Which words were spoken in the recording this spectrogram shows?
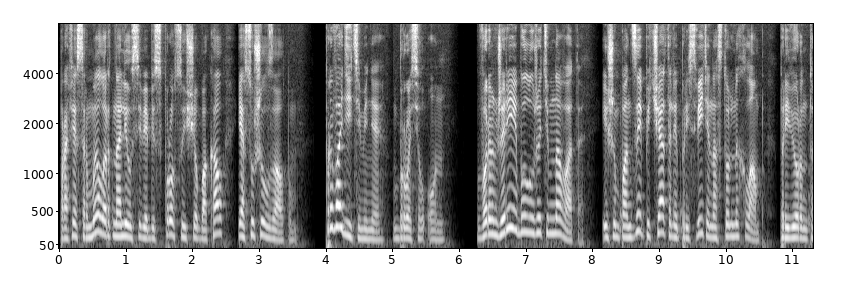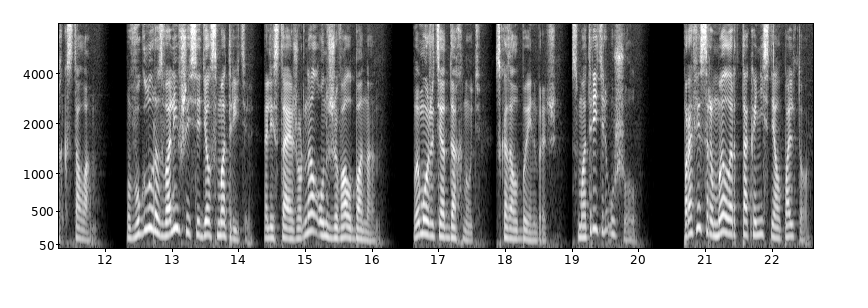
Профессор Меллард налил себе без спроса еще бокал и осушил залпом. «Проводите меня», — бросил он. В оранжерее было уже темновато, и шимпанзе печатали при свете настольных ламп, привернутых к столам. В углу развалившись сидел смотритель. Листая журнал, он жевал банан. «Вы можете отдохнуть», — сказал Бейнбридж. Смотритель ушел. Профессор Меллард так и не снял пальто.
